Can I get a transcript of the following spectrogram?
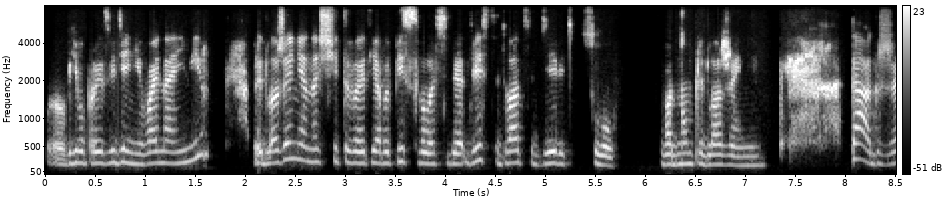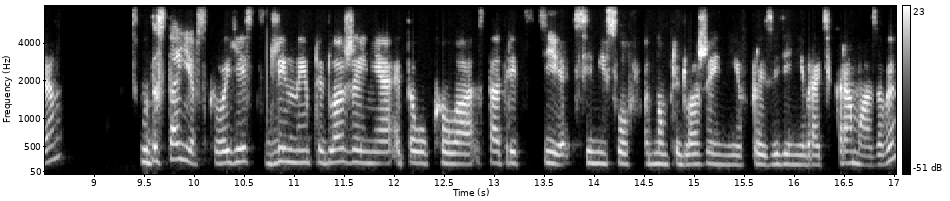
в его произведении «Война и мир». Предложение насчитывает, я выписывала себе, 229 слов в одном предложении. Также у Достоевского есть длинные предложения, это около 137 слов в одном предложении в произведении «Братья Карамазовы»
